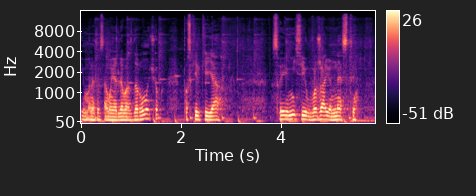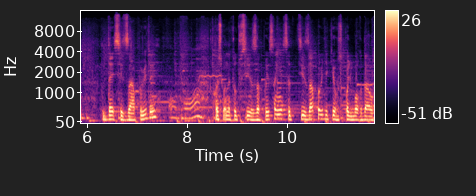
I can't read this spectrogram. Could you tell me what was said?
І в мене так само є для вас даруночок, оскільки я своєю місією вважаю нести 10 заповідей. Ого! Ось вони тут всі записані. Це ті заповіді, які Господь Бог дав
